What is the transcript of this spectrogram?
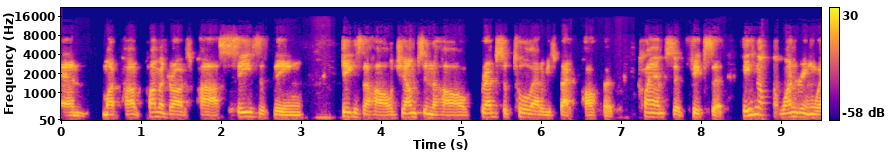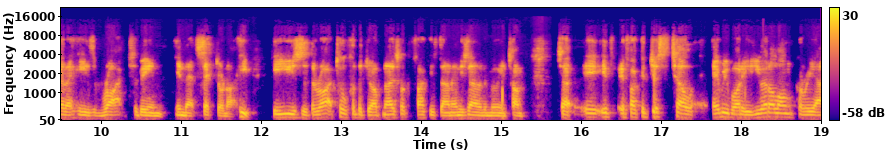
and my plumber drives past, sees the thing, digs the hole, jumps in the hole, grabs the tool out of his back pocket, clamps it, fixes it. He's not wondering whether he's right to be in, in that sector or not. He he uses the right tool for the job, knows what the fuck he's done, and he's done it a million times. So if if I could just tell everybody, you got a long career,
